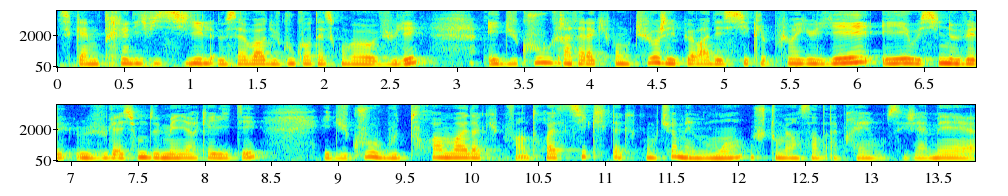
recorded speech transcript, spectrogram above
C'est quand même très difficile de savoir du coup quand est-ce qu'on va ovuler. Et du coup, grâce à l'acupuncture, j'ai pu avoir des cycles plus réguliers et aussi une ovulation de meilleure qualité. Et du coup, au bout de trois mois enfin trois cycles d'acupuncture, mais moins, je suis tombée enceinte après, on ne sait jamais.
